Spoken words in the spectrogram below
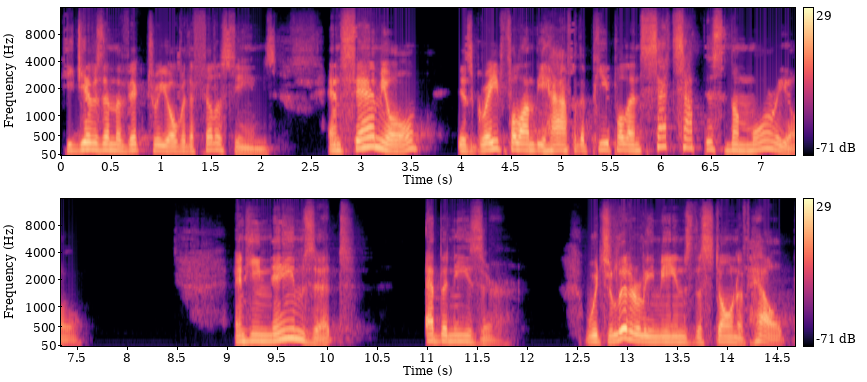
he gives them a victory over the Philistines. And Samuel is grateful on behalf of the people and sets up this memorial. And he names it Ebenezer, which literally means the stone of help.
